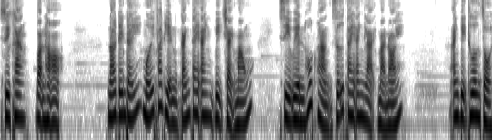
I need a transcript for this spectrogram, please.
Duy Khang, bọn họ... Nói đến đấy mới phát hiện cánh tay anh bị chảy máu. Di Uyên hốt hoảng giữ tay anh lại mà nói. Anh bị thương rồi.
